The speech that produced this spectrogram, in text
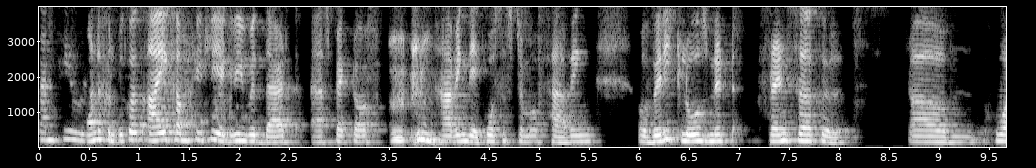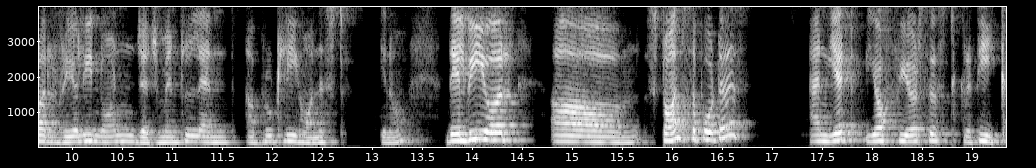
confused. Wonderful because i completely agree with that aspect of having the ecosystem of having a very close knit friend circle um, who are really non-judgmental and are brutally honest you know. They'll be your um, staunch supporters and yet your fiercest critique.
